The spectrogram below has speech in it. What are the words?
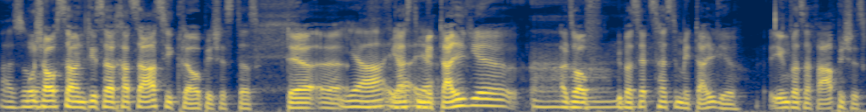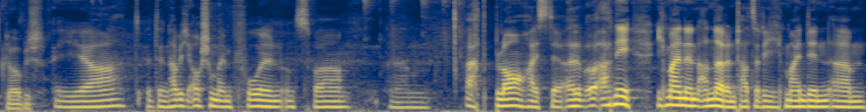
also, Muss ich auch sagen, dieser Rasasi, glaube ich, ist das. Der, äh, Ja, wie ja, heißt die ja. Medaille? Also auf übersetzt heißt die Medaille. Irgendwas Arabisches, glaube ich. ja, den habe ich auch schon mal empfohlen und zwar, ähm, ach, Blanc heißt der. Also, ach nee, ich meine den anderen tatsächlich. Ich meine den, ähm,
